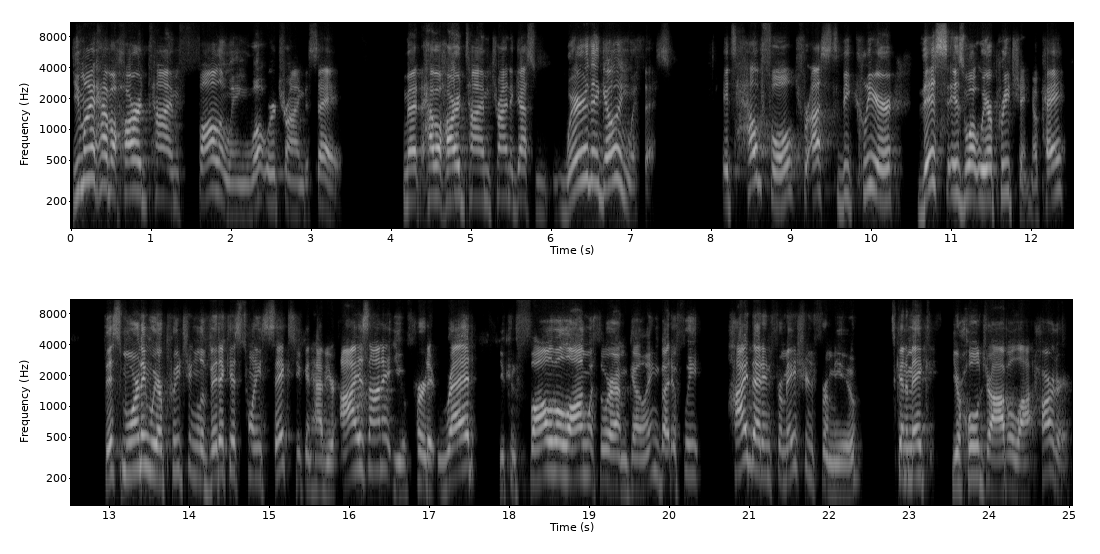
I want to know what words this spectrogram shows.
You might have a hard time following what we're trying to say. You might have a hard time trying to guess where are they going with this. It's helpful for us to be clear this is what we are preaching, okay? This morning we are preaching Leviticus 26. You can have your eyes on it, you've heard it read, you can follow along with where I'm going. But if we hide that information from you, it's going to make your whole job a lot harder.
